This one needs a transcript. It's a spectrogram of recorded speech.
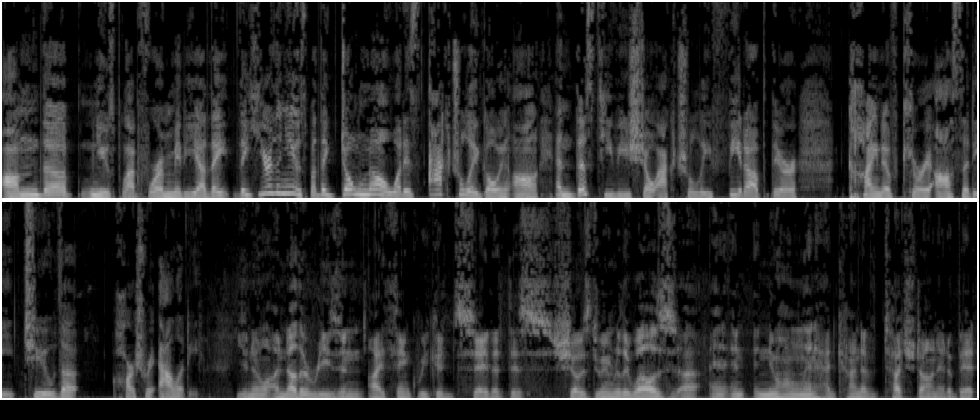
on the news platform media. They they hear the news, but they don't know what is actually going on. And this TV show actually feed up their kind of curiosity to the harsh reality. You know, another reason I think we could say that this show is doing really well is, uh, and, and, Niu Honglin had kind of touched on it a bit,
